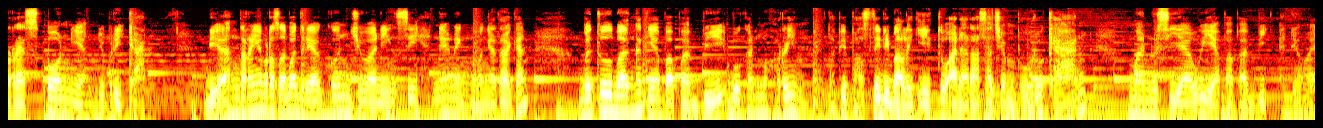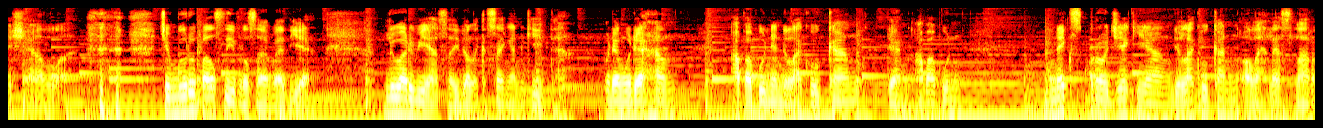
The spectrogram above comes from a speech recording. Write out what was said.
respon yang diberikan. Di antaranya persahabat dari akun Juaningsih Neneng mengatakan, Betul banget ya Papa B, bukan muhrim, tapi pasti dibalik itu ada rasa cemburu kan? Manusiawi ya Papa B, aduh Masya Allah. cemburu pasti persahabat ya. Luar biasa idola kesayangan kita. Mudah-mudahan apa pun yang dilakukan dan apa pun next project yang dilakukan oleh Leslar.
